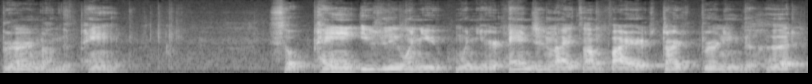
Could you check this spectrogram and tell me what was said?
burn on the paint. So paint, usually when you when your engine lights on fire, it starts burning the hood.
